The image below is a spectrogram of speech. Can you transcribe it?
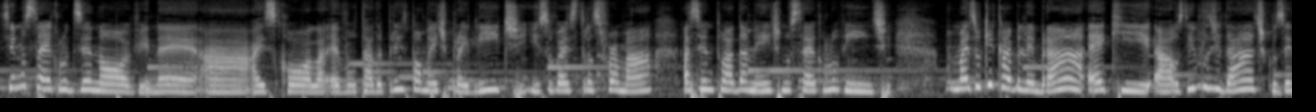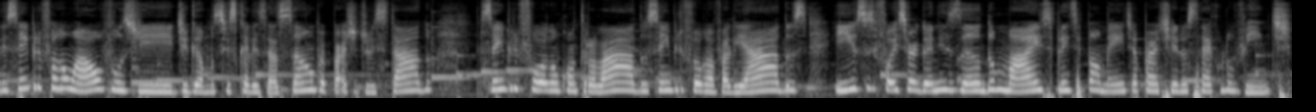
Se no século XIX né, a, a escola é voltada principalmente para a elite, isso vai se transformar acentuadamente no século XX. Mas o que cabe lembrar é que ah, os livros didáticos eles sempre foram alvos de, digamos, fiscalização por parte do Estado, sempre foram controlados, sempre foram avaliados, e isso foi se organizando mais, principalmente a partir do século XX.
